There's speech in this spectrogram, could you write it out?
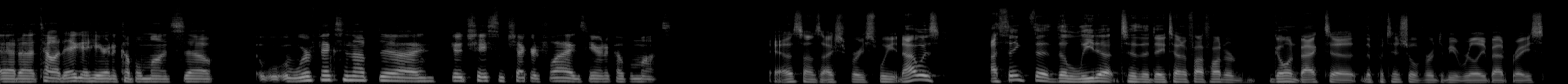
at uh, Talladega here in a couple months. So we're fixing up to uh, go chase some checkered flags here in a couple months. Yeah, that sounds actually pretty sweet. And I was, I think the the lead up to the Daytona 500, going back to the potential for it to be a really bad race,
